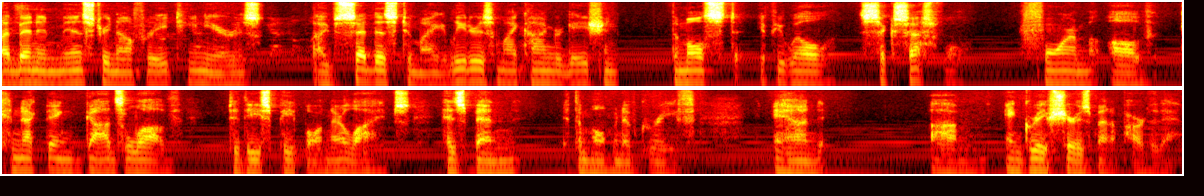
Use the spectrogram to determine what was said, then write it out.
I've been in ministry now for 18 years. I've said this to my leaders in my congregation. The most, if you will, successful form of connecting God's love to these people in their lives has been at the moment of grief. And, um, and Grief Share has been a part of that.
